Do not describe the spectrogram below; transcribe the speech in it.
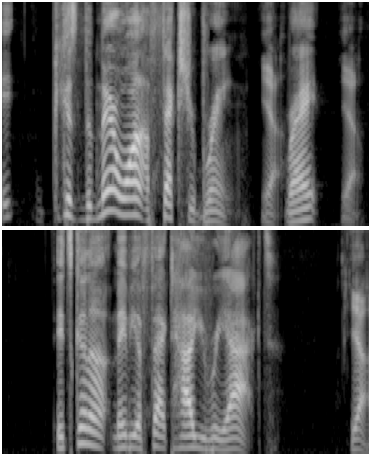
it, because the marijuana affects your brain, yeah. right? Yeah. It's gonna maybe affect how you react. Yeah.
